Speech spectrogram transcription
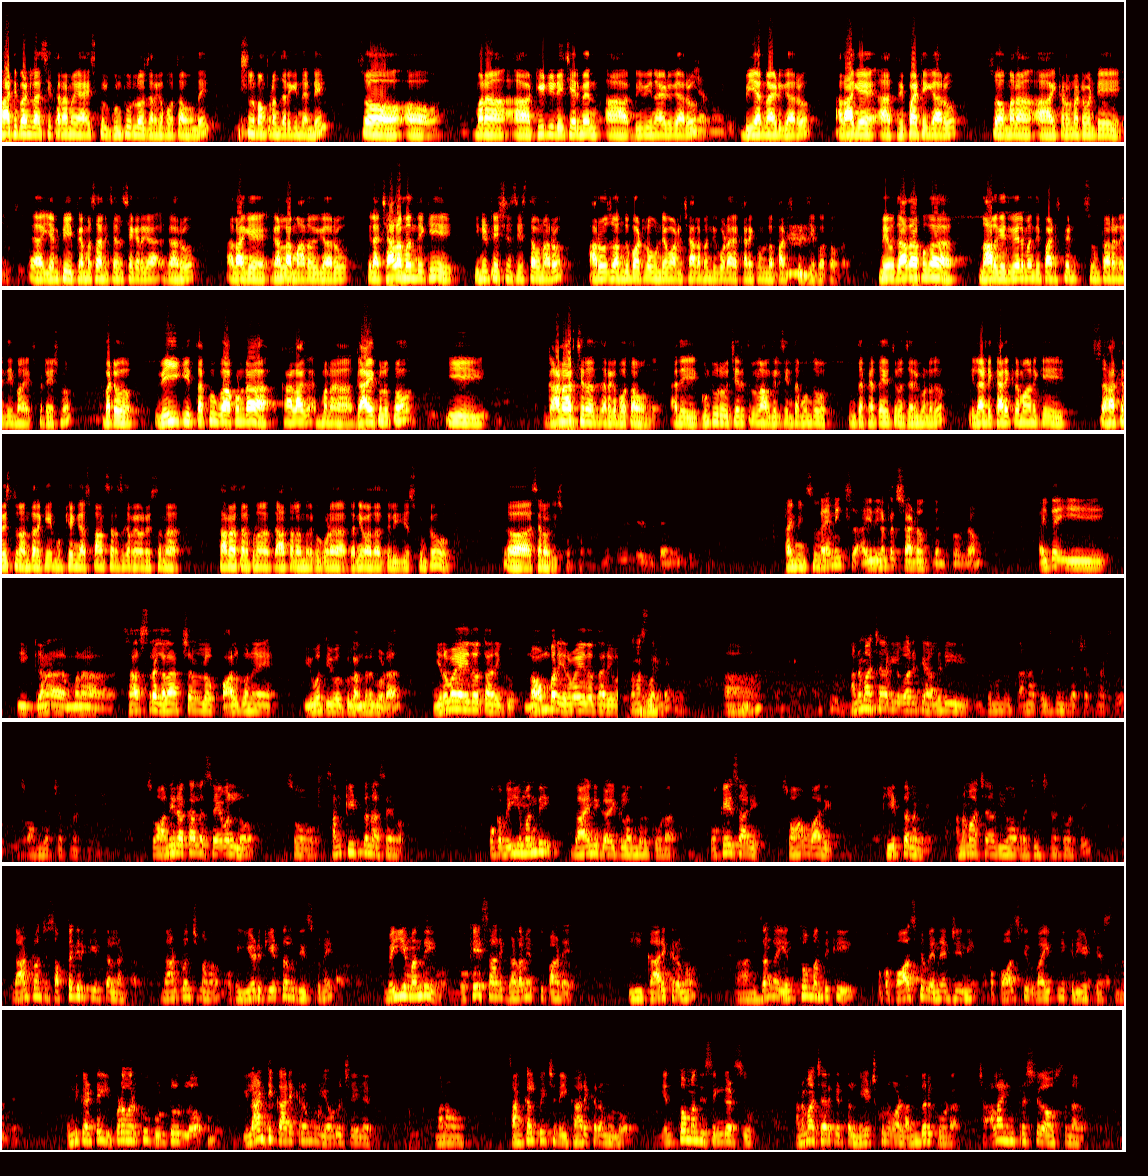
పాటిబండ్ల సీతారామయ్య హై స్కూల్ గుంటూరులో జరగబోతా ఉంది. మిషన్లు పంపడం జరిగిందండి. సో మన టీటీడీ చైర్మన్ బివి నాయుడు గారు బిఆర్ నాయుడు. గారు అలాగే త్రిపాఠి గారు సో మన ఇక్కడ ఉన్నటువంటి ఎంపీ పెమ్మసాని చంద్రశేఖర్ గారు అలాగే గల్లా మాధవి గారు ఇలా చాలా మందికి ఇన్విటేషన్స్ ఇస్తా ఉన్నారు. ఆ రోజు అందుబాటులో ఉండే వాళ్ళు చాలా మంది కూడా కార్యక్రమంలో పార్టిసిపేట్ చేయబోతా ఉన్నారు. మేము దాదాపుగా నాలుగైదు వేల మంది పార్టిసిపెంట్స్ ఉంటారనేది మా ఎక్స్పెక్టేషను. బట్ వెయ్యికి తక్కువ కాకుండా కళా మన గాయకులతో ఈ గానార్చన జరగబోతా ఉంది. అది గుంటూరు చరిత్రలో నాకు తెలిసి ఇంతకుముందు ఇంత పెద్ద ఎత్తున జరిగి ఉండదు. ఇలాంటి కార్యక్రమానికి సహకరిస్తున్న అందరికీ ముఖ్యంగా స్పాన్సర్స్గా వ్యవహరిస్తున్న తానా తరపున దాతలందరికీ కూడా ధన్యవాదాలు తెలియజేసుకుంటూ సెలవు తీసుకుంటున్నాను. టైమింగ్స్ టైమింగ్స్ ఐదు గంటలకు స్టార్ట్ అవుతుందండి ప్రోగ్రామ్. అయితే ఈ ఈ గణ మన శాస్త్ర గలార్చనలో పాల్గొనే యువతి యువకులందరూ కూడా ఇరవై ఐదో తారీఖు నవంబర్ ఇరవై ఐదో తారీఖు నమస్తే అండి. అన్నమాచార్యులు వారికి ఆల్రెడీ ఇంతకుముందు తానా ప్రెసిడెంట్ గారు చెప్పినట్టు స్వామి గారు చెప్పినట్టు. సో అన్ని రకాల సేవల్లో సో సంకీర్తన సేవ. ఒక వెయ్యి మంది గాయని గాయకులందరూ కూడా ఒకేసారి స్వామివారి కీర్తనల్ని అన్నమాచార్యులు వారు రచించినటువంటి దాంట్లోంచి సప్తగిరి కీర్తనలు అంటారు. దాంట్లోంచి మనం ఒక ఏడు కీర్తనలు తీసుకుని వెయ్యి మంది ఒకేసారి గళమెత్తి పాడే ఈ కార్యక్రమం నిజంగా ఎంతో మందికి ఒక పాజిటివ్ ఎనర్జీని ఒక పాజిటివ్ వైబ్ని క్రియేట్ చేస్తుందండి. ఎందుకంటే ఇప్పటివరకు గుంటూరులో ఇలాంటి కార్యక్రమం ఎవరూ చేయలేదు. మనం సంకల్పించిన ఈ కార్యక్రమంలో ఎంతోమంది సింగర్స్ హనుమాచార్య కీర్తనలు నేర్చుకున్న వాళ్ళందరూ కూడా చాలా ఇంట్రెస్ట్గా వస్తున్నారు.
